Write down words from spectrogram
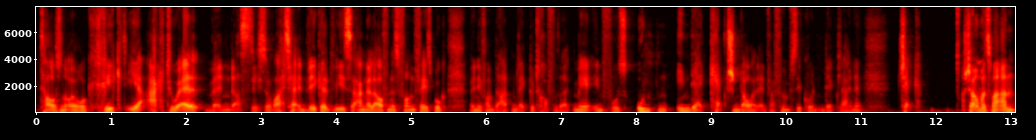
1000 Euro kriegt ihr aktuell, wenn das sich so weiterentwickelt, wie es angelaufen ist von Facebook, wenn ihr vom Datenleck betroffen seid. Mehr Infos unten in der Caption dauert etwa fünf Sekunden, der kleine Check. Schauen wir uns mal an.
